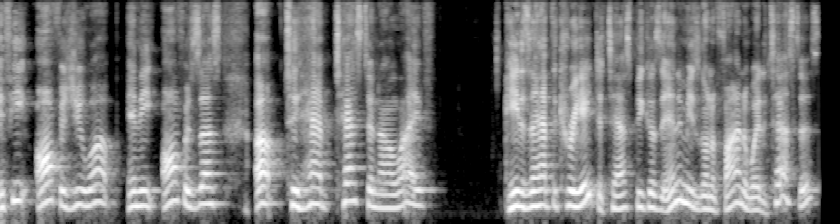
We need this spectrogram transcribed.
if he offers you up and he offers us up to have tests in our life, he doesn't have to create the test because the enemy is going to find a way to test us.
